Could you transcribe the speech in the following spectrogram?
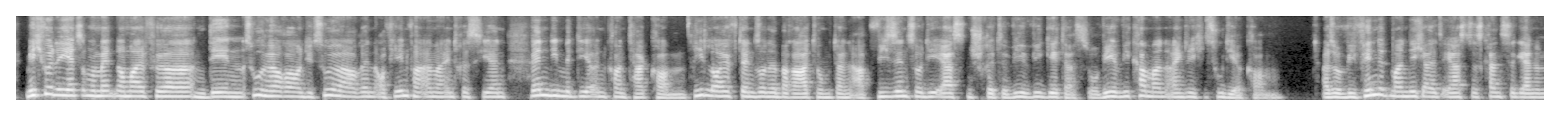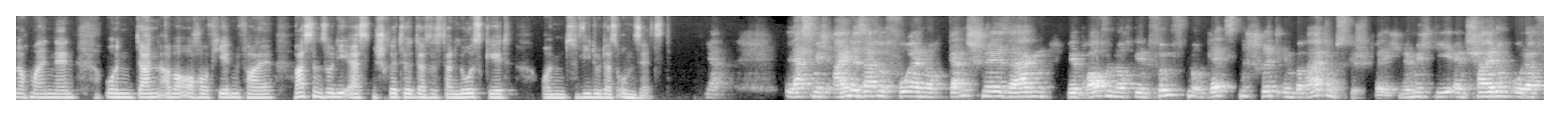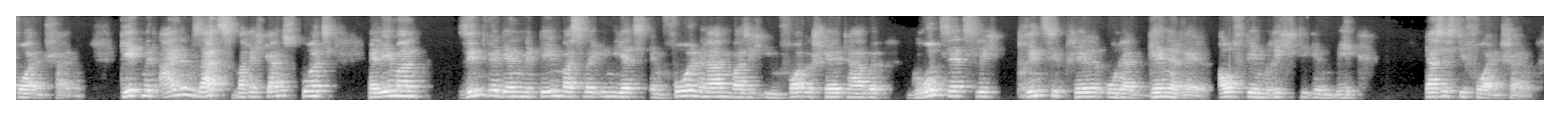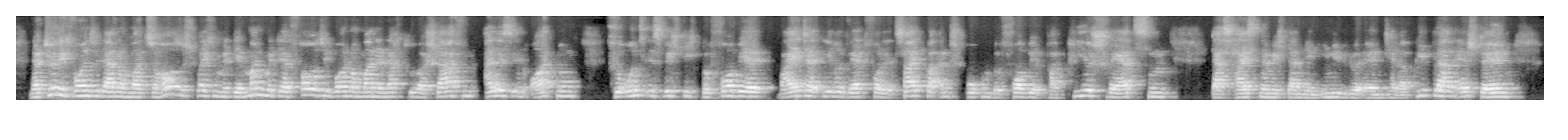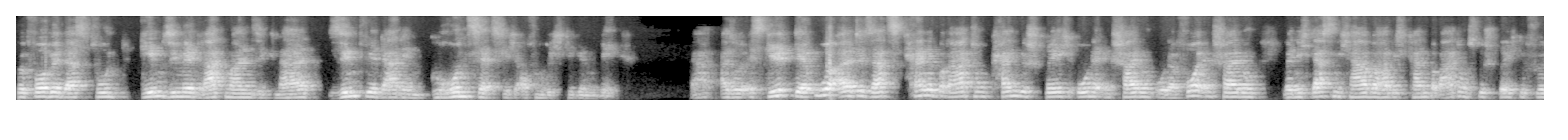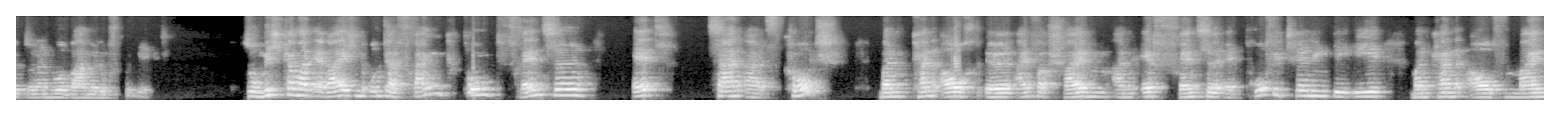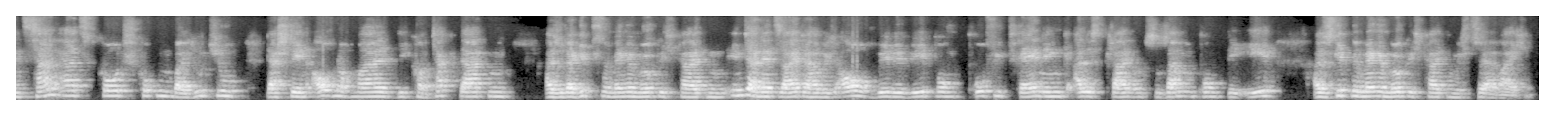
Mich würde jetzt im Moment nochmal für den Zuhörer und die Zuhörerin auf jeden Fall einmal interessieren, wenn die mit dir in Kontakt kommen. Wie läuft denn so eine Beratung dann ab? Wie sind so die ersten Schritte? Wie, wie geht das so? Wie, wie kann man eigentlich zu dir kommen? Also wie findet man dich als erstes, kannst du gerne nochmal nennen. Und dann aber auch auf jeden Fall, was sind so die ersten Schritte, dass es dann losgeht und wie du das umsetzt? Ja, lass mich eine Sache vorher noch ganz schnell sagen. Wir brauchen noch den fünften und letzten Schritt im Beratungsgespräch, nämlich die Entscheidung oder Vorentscheidung. Geht mit einem Satz, mache ich ganz kurz. Herr Lehmann, sind wir denn mit dem, was wir Ihnen jetzt empfohlen haben, was ich Ihnen vorgestellt habe, grundsätzlich, prinzipiell oder generell auf dem richtigen Weg? Das ist die Vorentscheidung. Natürlich wollen Sie da noch mal zu Hause sprechen mit dem Mann, mit der Frau. Sie wollen noch mal eine Nacht drüber schlafen. Alles in Ordnung. Für uns ist wichtig, bevor wir weiter Ihre wertvolle Zeit beanspruchen, bevor wir Papier schwärzen, das heißt nämlich dann den individuellen Therapieplan erstellen. Bevor wir das tun, geben Sie mir gerade mal ein Signal. Sind wir da denn grundsätzlich auf dem richtigen Weg? Ja, also es gilt der uralte Satz, keine Beratung, kein Gespräch ohne Entscheidung oder Vorentscheidung. Wenn ich das nicht habe, habe ich kein Beratungsgespräch geführt, sondern nur warme Luft bewegt. So, mich kann man erreichen unter frank.frenzel at Zahnarztcoach. Man kann auch äh, einfach schreiben an ffrenzel.profitraining.de. Man kann auf meinen Zahnarztcoach gucken bei YouTube. Da stehen auch nochmal die Kontaktdaten. Also da gibt es eine Menge Möglichkeiten. Internetseite habe ich auch, www.profitraining, alles klein und zusammen.de. Also es gibt eine Menge Möglichkeiten, mich zu erreichen.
